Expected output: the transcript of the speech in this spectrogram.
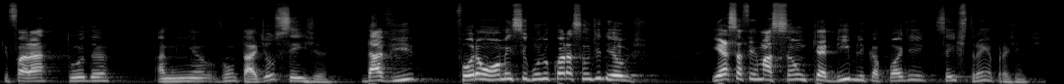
que fará toda a minha vontade. Ou seja, Davi foram homens segundo o coração de Deus. E essa afirmação que é bíblica pode ser estranha para a gente.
